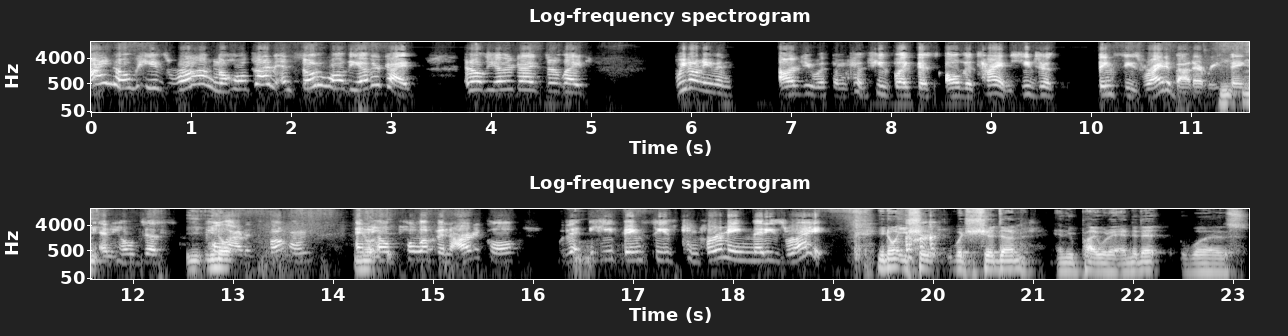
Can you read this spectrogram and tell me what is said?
I know he's wrong the whole time, and so do all the other guys. And all the other guys, they're like, we don't even argue with him because he's like this all the time. He just thinks he's right about everything, You- you- and he'll just You, pull know, out his phone and know- he'll pull up an article that he thinks he's confirming that he's right. You know what you should what you should have done, and you probably would have ended it was,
